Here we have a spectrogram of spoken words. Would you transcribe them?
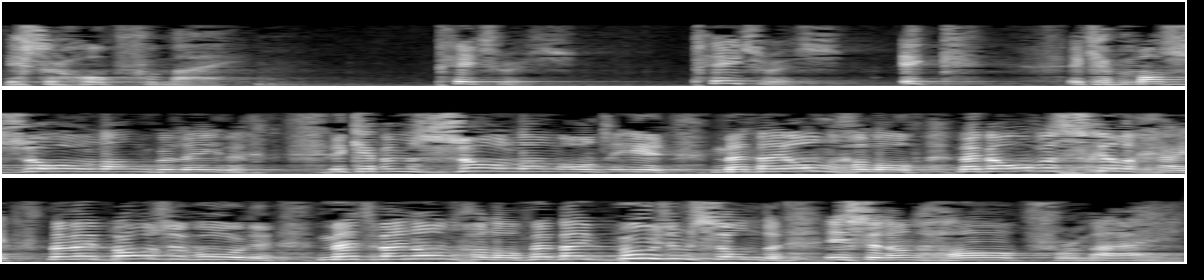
Is er hoop voor mij? Petrus, Petrus, ik, ik heb hem al zo lang beledigd. Ik heb hem zo lang onteerd. Met mijn ongeloof, met mijn onverschilligheid, met mijn boze woorden, met mijn ongeloof, met mijn boezemzonde. Is er dan hoop voor mij?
